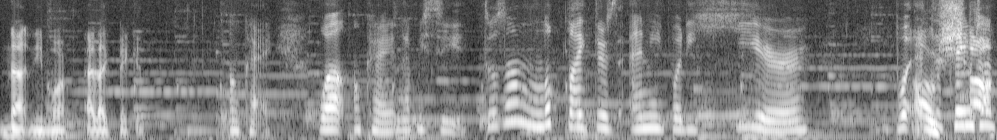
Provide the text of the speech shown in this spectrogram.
not anymore. I like bacon. Okay. Well, okay, let me see. Doesn't look like there's anybody here. But at Oh, the same shut time.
